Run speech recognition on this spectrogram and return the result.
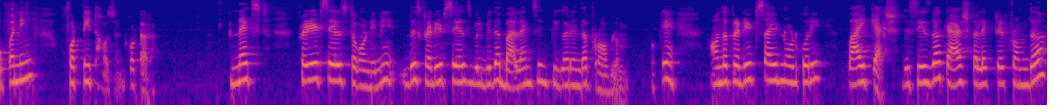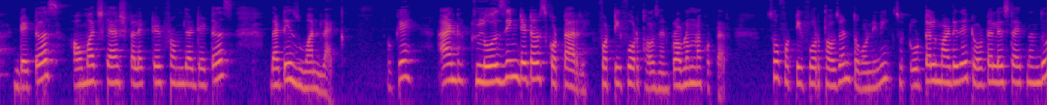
opening forty thousand ಕೊಟ್ಟಾರ. ನೆಕ್ಸ್ಟ್ ಕ್ರೆಡಿಟ್ ಸೇಲ್ಸ್ ತೊಗೊಂಡಿನಿ. This credit sales will be the balancing figure in the problem okay on the credit side ನೋಡ್ಕೊರಿ. By cash this is the cash collected from the debtors how much cash collected from the debtors that is one lakh okay and closing debtors ಕೊಟ್ಟಾರ್ರಿ. ಫೋರ್ಟಿ ಫೋರ್ ಥೌಸಂಡ್ ಪ್ರಾಬ್ಲಮ್ನ ಕೊಟ್ಟಾರ. ಸೊ ಫೋರ್ಟಿ ಫೋರ್ ಥೌಸಂಡ್ ತೊಗೊಂಡಿನಿ. ಸೊ ಟೋಟಲ್ ಮಾಡಿದೆ. ಟೋಟಲ್ ಎಷ್ಟಾಯ್ತು ನಂದು?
